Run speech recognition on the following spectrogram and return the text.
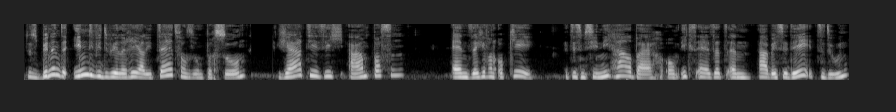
Dus binnen de individuele realiteit van zo'n persoon gaat hij zich aanpassen en zeggen van oké, het is misschien niet haalbaar om X, Y, Z en A, B, C, D te doen,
